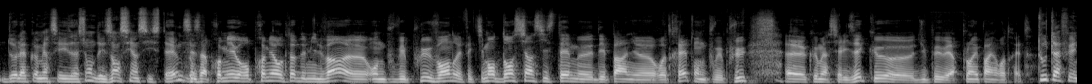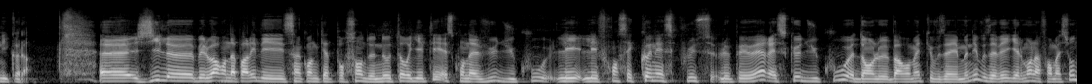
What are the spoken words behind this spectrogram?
de la commercialisation des anciens systèmes. C'est ça, 1er, octobre 2020, euh, on ne pouvait plus vendre effectivement d'anciens systèmes euh, d'épargne retraite, on ne pouvait plus euh, commercialiser que du PER, plan épargne retraite. Tout à fait, Nicolas. Euh, Gilles Belloir, on a parlé des 54% de notoriété. Est-ce qu'on a vu, du coup, les, Français connaissent plus le PER Est-ce que, du coup, dans le baromètre que vous avez mené, vous avez également l'information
